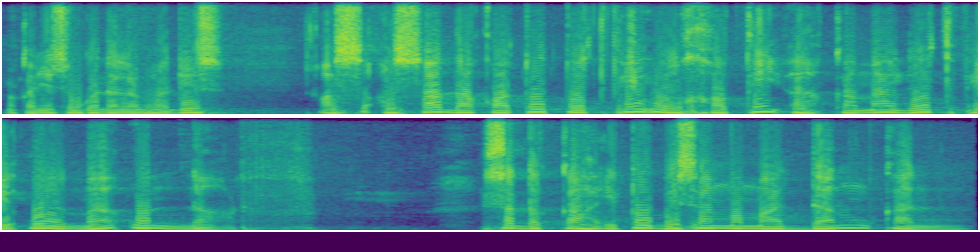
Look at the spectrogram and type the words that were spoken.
Makanya sebutkan dalam hadis as-sadaqatu tutfi'ul khati'ah kama yutfi'ul ma'un nar. Sedekah itu bisa memadamkan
